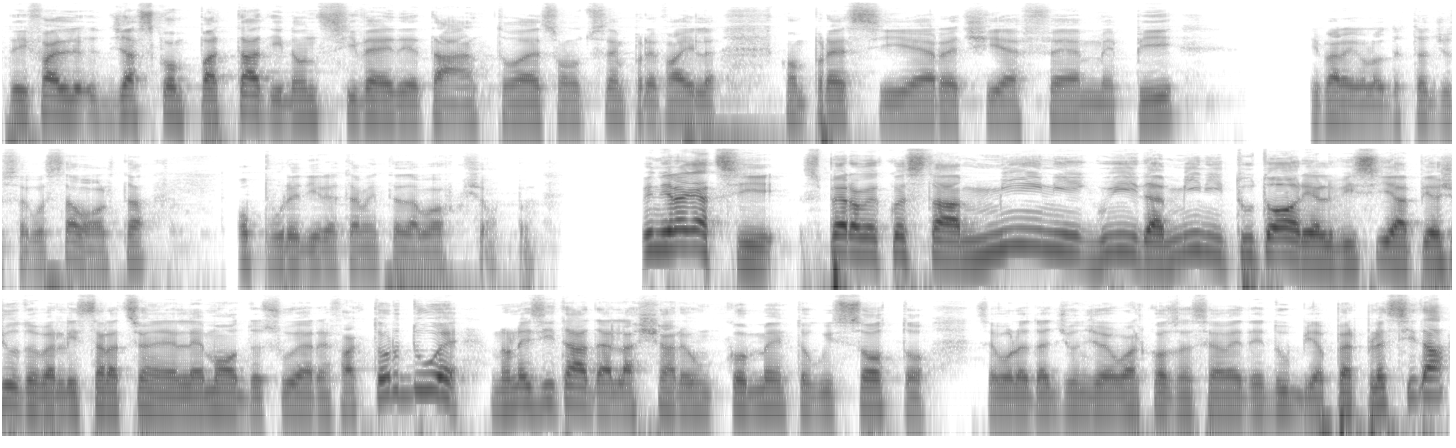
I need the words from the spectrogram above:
dei file già scompattati non si vede tanto, eh, sono sempre file compressi RCFMP, mi pare che l'ho detta giusta questa volta, oppure direttamente da workshop. Quindi ragazzi, spero che questa mini guida, mini tutorial vi sia piaciuto per l'installazione delle mod su RFactor 2. Non esitate a lasciare un commento qui sotto se volete aggiungere qualcosa, se avete dubbi o perplessità.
